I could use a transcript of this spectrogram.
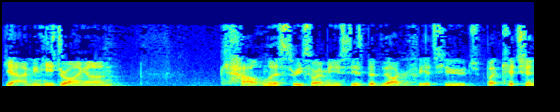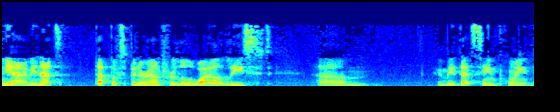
yeah, I mean, he's drawing on countless resources. I mean, you see his bibliography; it's huge. But Kitchen, yeah, I mean that's that book's been around for a little while at least. Um, who made that same point?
